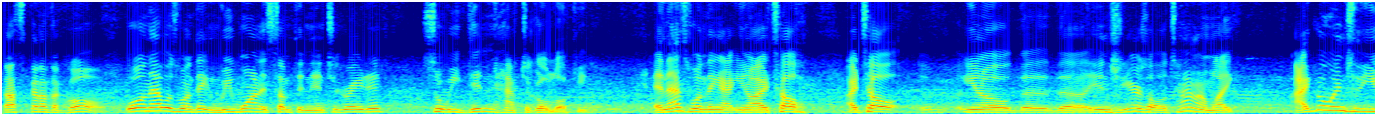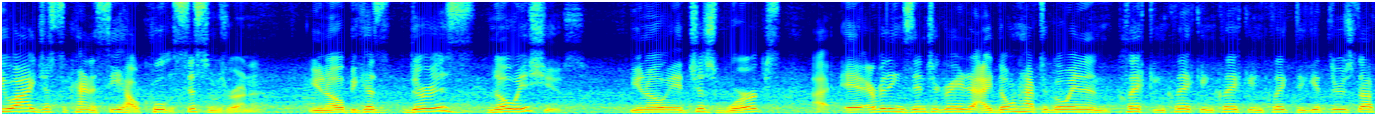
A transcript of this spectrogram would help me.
That's kind of the goal. Well, and that was one thing. We wanted something integrated, so we didn't have to go looking. And that's one thing I, you know, I tell, I tell, you know, the the engineers all the time. I'm like, I go into the UI just to kind of see how cool the system's running, you know, because there is no issues. You know, it just works. I, everything's integrated. I don't have to go in and click and click and click and click to get through stuff.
